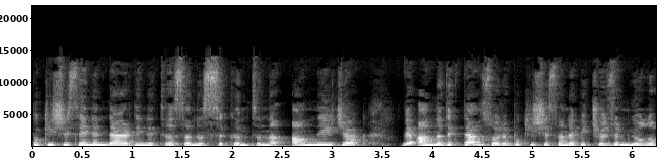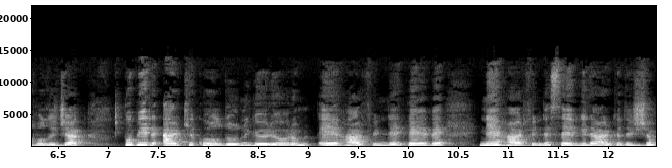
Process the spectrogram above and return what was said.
bu kişi senin derdini, tasanı, sıkıntını anlayacak ve anladıktan sonra bu kişi sana bir çözüm yolu bulacak. Bu bir erkek olduğunu görüyorum. E harfinde H ve N harfinde sevgili arkadaşım.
